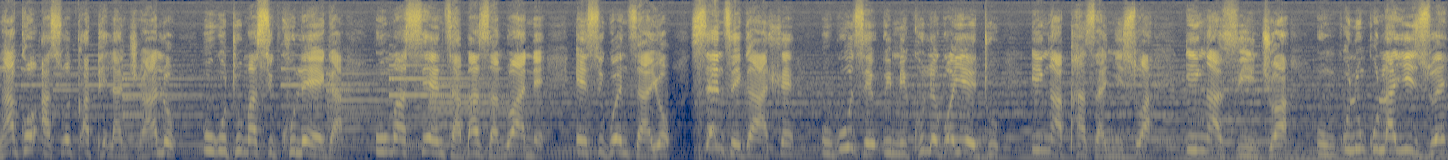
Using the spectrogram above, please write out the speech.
Ngakho asoqaphela njalo ukuthi uma sikhuleka uma senza bazalwane esikwenzayo senze kahle ukuze imikhuleko yethu ingaphazanyiswa ingavinjwa. uNkulunkulu ayizwe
